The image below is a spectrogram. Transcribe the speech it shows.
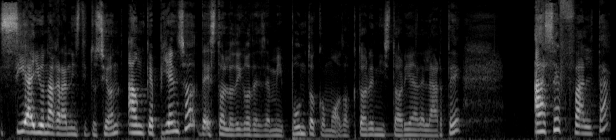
sí hay una gran institución, aunque pienso, de esto lo digo desde mi punto como doctor en historia del arte, hace falta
